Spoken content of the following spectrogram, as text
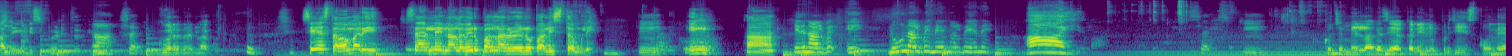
అదే ఇడిసి పెడుతుంది. గొర్రెదారు లాగా చేస్తావా మరి? సర్లే నలభై రూపాయలు నలభై రూపాయలు ఇస్తాంలే. ఇది నలభై. నువ్వు నలభై నేను నలభై అనే. కొంచెం మెల్లగా చేయక నేను ఎప్పుడు చేసుకోలే.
